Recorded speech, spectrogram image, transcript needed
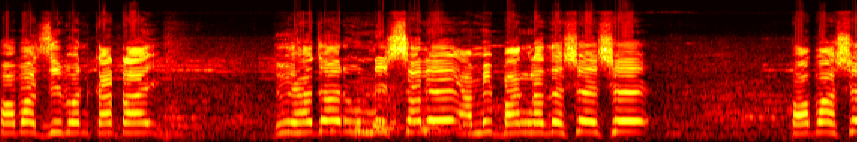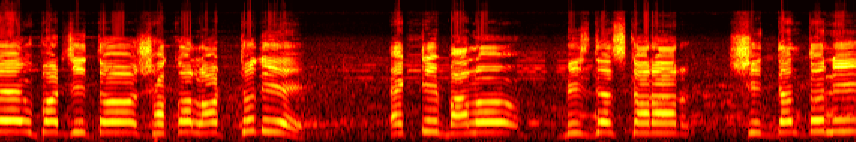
প্রবাস জীবন কাটায়। দুই হাজার উনিশ সালে আমি বাংলাদেশে এসে প্রবাসে উপার্জিত সকল অর্থ দিয়ে একটি ভালো বিজনেস করার সিদ্ধান্ত নিই।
